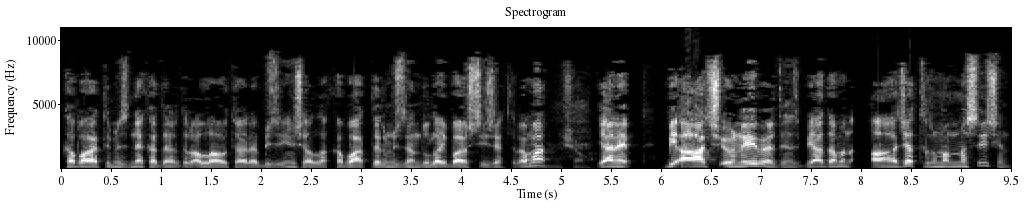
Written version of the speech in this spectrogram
kabahatimiz ne kadardır? Allahu Teala bizi inşallah kabahatlerimizden dolayı bağışlayacaktır. Ama Amin inşallah. yani bir ağaç örneği verdiniz. Bir adamın ağaca tırmanması için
